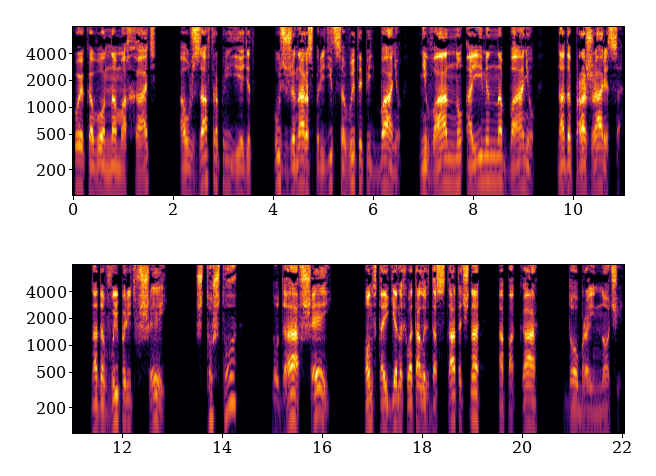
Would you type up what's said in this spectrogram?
кое-кого намахать, а уж завтра приедет, Пусть жена распорядится вытопить баню, не ванну, а именно баню. Надо прожариться, надо выпарить в шей. Что-что? Ну да, в шей. Он в тайге нахватал их достаточно, а пока доброй ночи.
